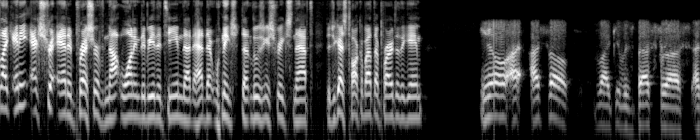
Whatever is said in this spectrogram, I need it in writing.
like any extra added pressure of not wanting to be the team that had that winning, that losing streak snapped? Did you guys talk about that prior to the game? You know, I I felt like it was best for us. I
